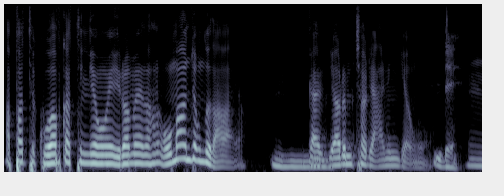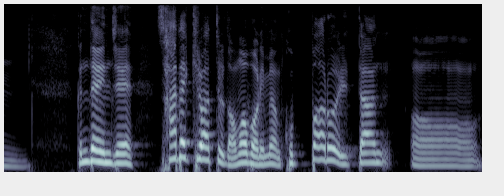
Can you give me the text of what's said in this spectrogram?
아파트 고압 같은 경우에 이러면 한 5만 원 정도 나와요. 음. 그러니까 여름철이 아닌 경우에. 네. 음. 근데 이제 400kW를 넘어버리면 곧바로 일단 어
